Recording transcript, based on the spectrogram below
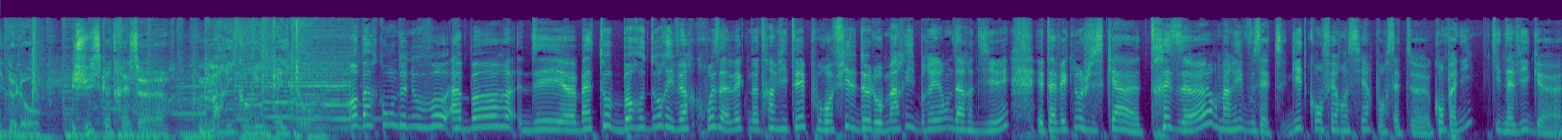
De l'eau. Jusqu'à 13h, Marie-Corinne Caïto. Embarquons de nouveau à bord des euh, bateaux Bordeaux River Cruise avec notre invité pour Au fil de l'eau. Marie Bréant-Dardier est avec nous jusqu'à 13h. Marie, vous êtes guide conférencière pour cette euh, compagnie qui navigue euh,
